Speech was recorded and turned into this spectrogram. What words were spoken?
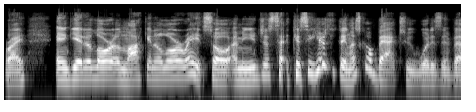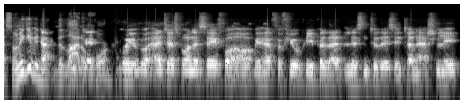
right? And get a lower unlock and a lower rate. So I mean you just because see here's the thing. Let's go back to what is investment. Let me give you Yeah, the, Lotto okay. four. Before I just want to say for our, we have a few people that listen to this internationally.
